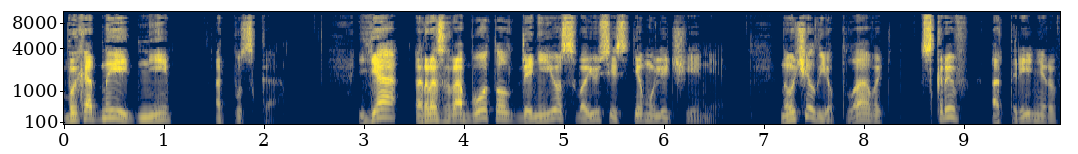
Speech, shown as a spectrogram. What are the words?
выходные дни, отпуска. Я разработал для нее свою систему лечения, научил ее плавать, скрыв от тренеров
